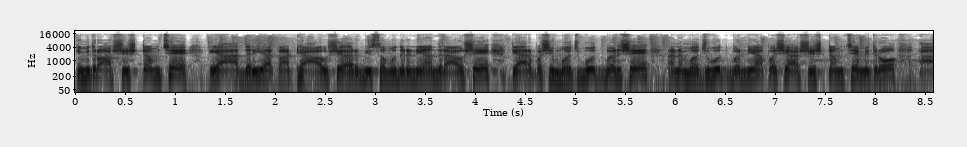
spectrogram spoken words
કે મિત્રો આ સિસ્ટમ છે, એ આ દરિયાકાંઠે આવશે, અરબી સમુદ્રની અંદર આવશે, ત્યાર પછી મજબૂત બનશે અને મજબૂત બન્યા પછી આ સિસ્ટમ છે મિત્રો, આ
